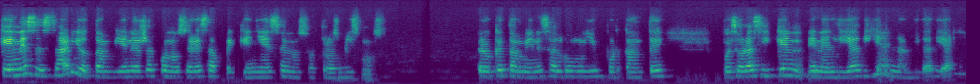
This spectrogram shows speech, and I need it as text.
qué necesario también es reconocer esa pequeñez en nosotros mismos creo que también es algo muy importante, pues ahora sí que en, el día a día, en la vida diaria.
